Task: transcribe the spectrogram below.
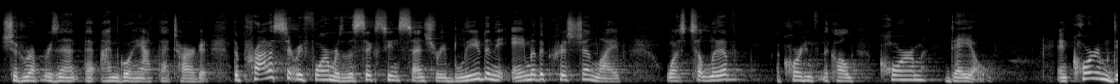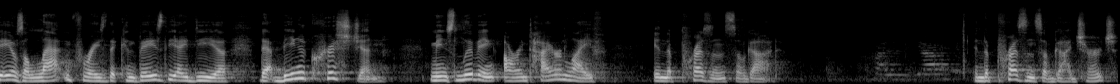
should represent that I'm going at that target. The Protestant reformers of the 16th century believed in the aim of the Christian life was to live according to the called coram deo. And coram deo is a Latin phrase that conveys the idea that being a Christian means living our entire life in the presence of God. In the presence of God, church.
